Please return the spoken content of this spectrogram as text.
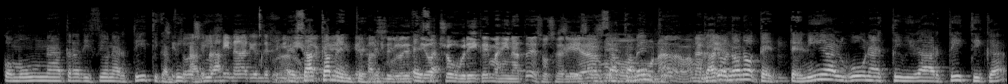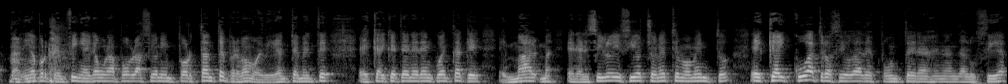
como una tradición artística. en fin, todo imaginario, en definitiva. Exactamente. En el siglo XVIII Ubrica, imagínate, eso sería como nada. claro, no, no, tenía alguna actividad artística, tenía porque, en fin, era una población importante, pero vamos, evidentemente es que hay que tener en cuenta que en, mal, en el siglo XVIII, en este momento, es que hay cuatro ciudades punteras en Andalucía,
